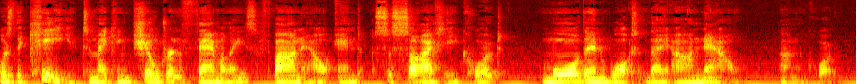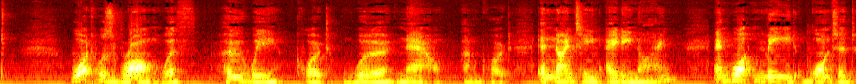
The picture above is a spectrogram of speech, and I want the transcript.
was the key to making children, families, whānau, and society, quote, more than what they are now, unquote. What was wrong with who we, quote, were now, unquote, in 1989, and what Meade wanted,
